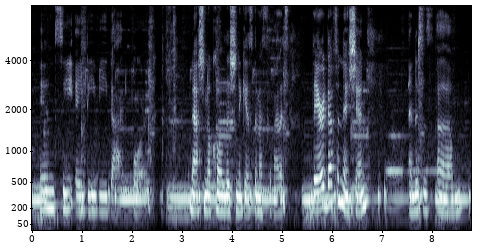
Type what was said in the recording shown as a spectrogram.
ncadv.org. National Coalition Against Domestic Violence. Their definition, and this is um,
